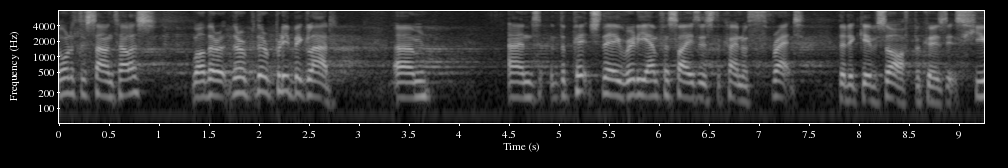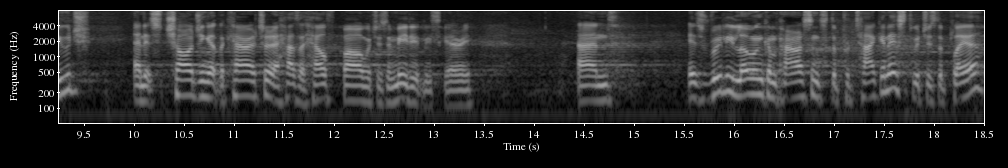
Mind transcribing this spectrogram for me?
So what does this sound tell us? Well, they're, they're, they're a pretty big lad. Um, and the pitch there really emphasizes the kind of threat that it gives off because it's huge and it's charging at the character. It has a health bar, which is immediately scary. And it's really low in comparison to the protagonist, which is the player,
